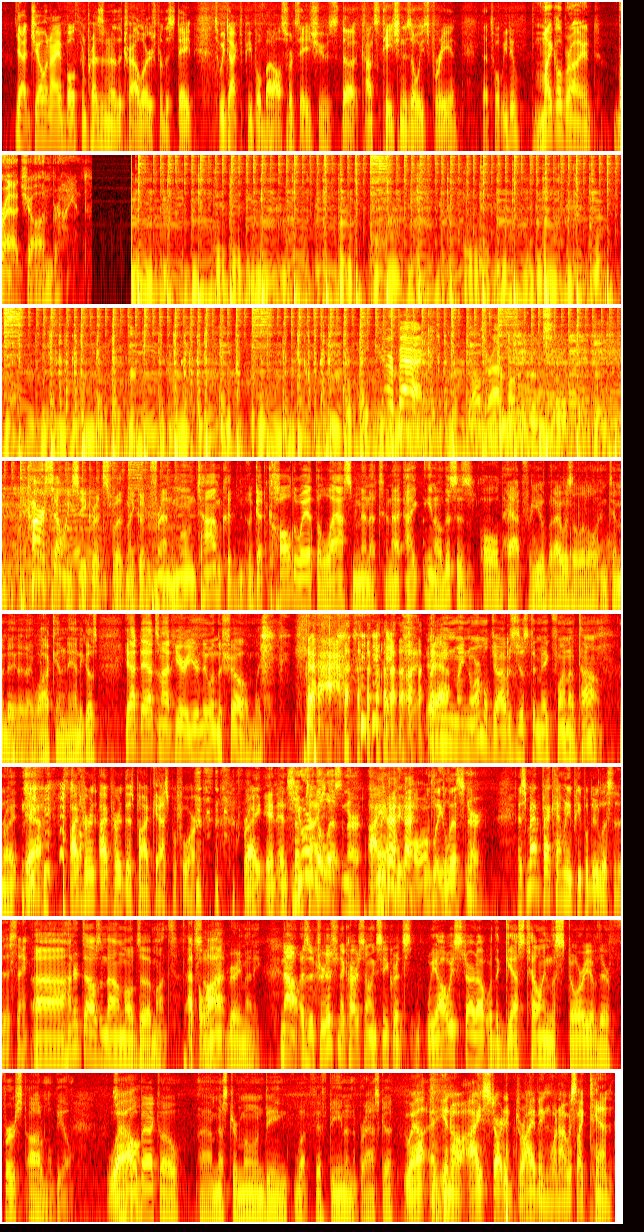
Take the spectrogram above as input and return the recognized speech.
Yeah, Joe and I have both been president of the trial lawyers for the state, so we talk to people about all sorts of issues. The consultation is always free, and that's what we do. Michael Bryant, Bradshaw and Bryant. We are back. Walser Automotive Group's Car Selling Secrets with my good friend Moon. Tom could got called away at the last minute, and I, I, you know, this is old hat for you, but I was a little intimidated. I walk in and Andy goes, "Yeah, Dad's not here. You're doing the show." I'm like, I Yeah. mean, my normal job is just to make fun of Tom, right? Yeah, I've heard I've heard this podcast before, right? And and sometimes You're the listener. I am the only listener. As a matter of fact, how many people do listen to this thing? Uh, 100,000 downloads a month. That's a lot. Not very many. Now, as a tradition of Car Selling Secrets, we always start out with the guest telling the story of their first automobile. so Well, go back to uh, Mr. Moon being, what, 15 in Nebraska? Well, uh, you know, I started driving when I was like 10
